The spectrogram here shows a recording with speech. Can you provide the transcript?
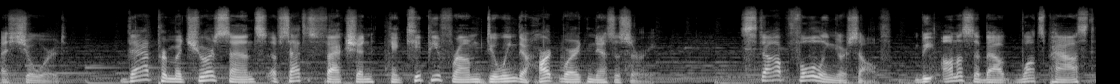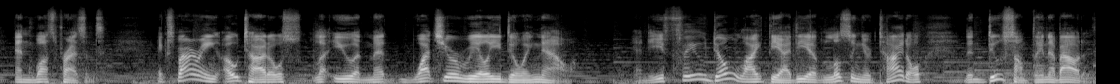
assured. That premature sense of satisfaction can keep you from doing the hard work necessary. Stop fooling yourself. Be honest about what's past and what's present. Expiring old titles let you admit what you're really doing now. And if you don't like the idea of losing your title, then do something about it.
